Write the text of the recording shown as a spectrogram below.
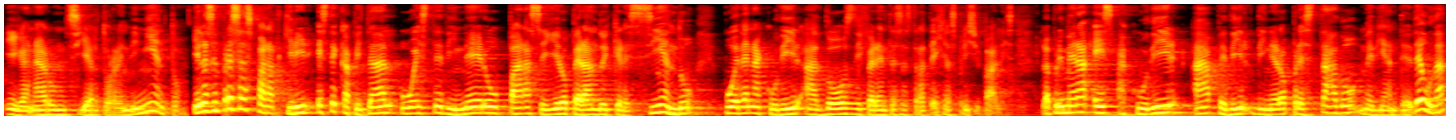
y ganar un cierto rendimiento. Y las empresas para adquirir este capital o este dinero para seguir operando y creciendo pueden acudir a dos diferentes estrategias principales. La primera es acudir a pedir dinero prestado mediante deuda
